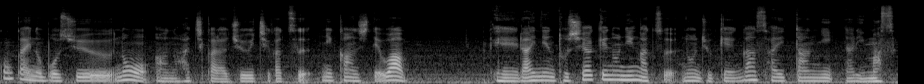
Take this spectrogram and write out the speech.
今回の募集のあの8から11月に関しては、えー、来年年明けの2月の受験が最短になります。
